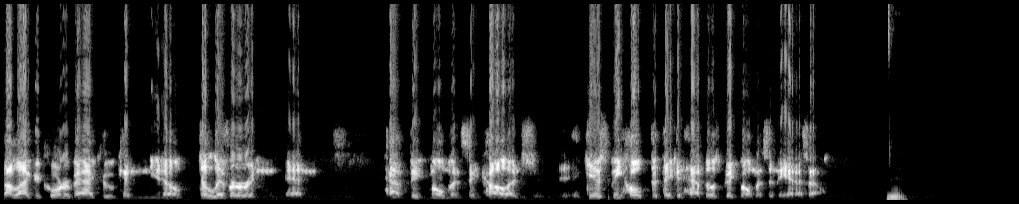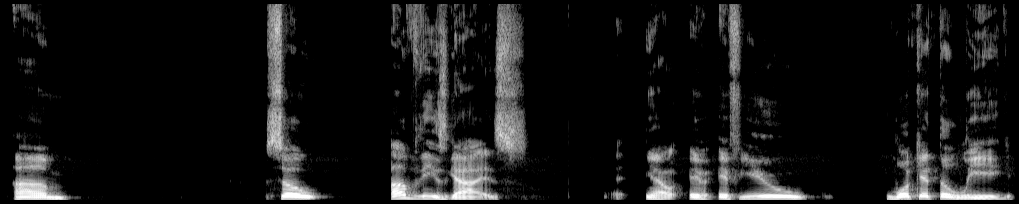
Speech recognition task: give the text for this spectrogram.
I like a quarterback who can, you know, deliver and, and have big moments in college. It gives me hope that they can have those big moments in the NFL. Um. So, of these guys, you know, if if you look at the league,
